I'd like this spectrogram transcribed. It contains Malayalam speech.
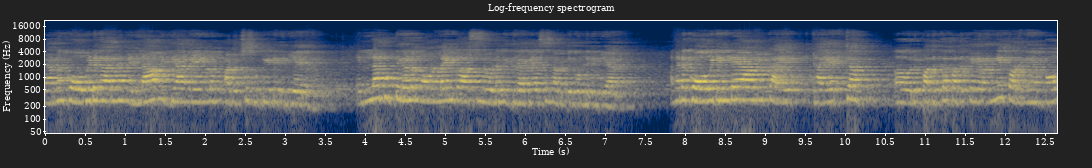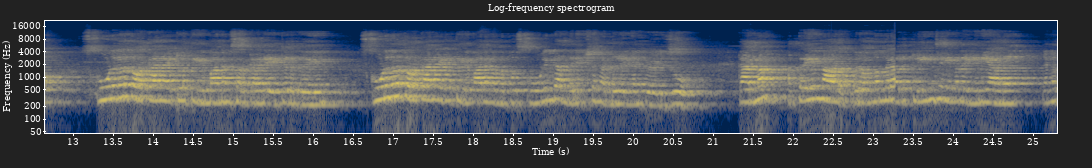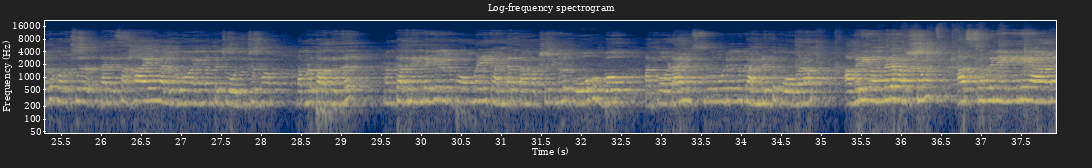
കാരണം കോവിഡ് കാരണം എല്ലാ വിദ്യാലയങ്ങളും അടച്ചു അടച്ചുപൂട്ടിയിട്ടിരിക്കുകയായിരുന്നു. എല്ലാ കുട്ടികളും ഓൺലൈൻ ക്ലാസ്സിലൂടെ വിദ്യാഭ്യാസം നടത്തിക്കൊണ്ടിരിക്കുകയാണ്. അങ്ങനെ കോവിഡിന്റെ ആ ഒരു കയ കയറ്റം ഒരു പതുക്കെ പതുക്കെ ഇറങ്ങി തുടങ്ങിയപ്പോൾ സ്കൂളുകൾ തുറക്കാനായിട്ടുള്ള തീരുമാനം സർക്കാർ ഏറ്റെടുക്കുകയും സ്കൂളുകൾ തുറക്കാനായിട്ടുള്ള തീരുമാനം വന്നപ്പോൾ സ്കൂളിന്റെ അന്തരീക്ഷം കണ്ടു കഴിഞ്ഞാൽ പേടിച്ചു കാരണം അത്രയും നാൾ ഒരു ഒന്നൊന്നര അത് ക്ലീൻ ചെയ്യുന്നത് എങ്ങനെയാണ്? ഞങ്ങൾക്ക് കുറച്ച് ധനസഹായം നൽകുമോ എന്നൊക്കെ ചോദിച്ചപ്പോൾ നമ്മൾ പറഞ്ഞത് നമുക്ക് അതിന് എന്തെങ്കിലും ഒരു പോം വഴി കണ്ടെത്താം. പക്ഷെ നിങ്ങൾ പോകുമ്പോൾ ആ കോടാലി സ്കൂൾ കൂടി ഒന്ന് കണ്ടിട്ട് പോകണം. അവർ ഈ ഒന്നര വർഷം ആ സ്കൂളിനെ എങ്ങനെയാണ്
